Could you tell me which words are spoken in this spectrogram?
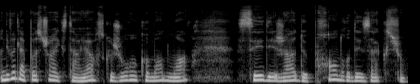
Au niveau de la posture extérieure, ce que je vous recommande, moi, c'est déjà de prendre des actions.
